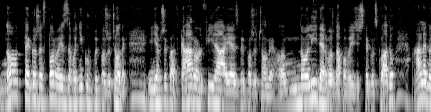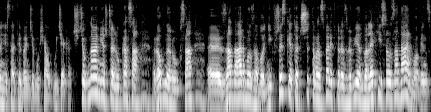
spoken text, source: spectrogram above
no, tego, że sporo jest zawodników wypożyczonych. I na przykład Karol Fila jest wypożyczony. On, no, lider można powiedzieć tego składu, ale no niestety będzie musiał uciekać. Ściągnąłem jeszcze Lukasa Rogneruksa e, za darmo zawodnik. Wszystkie te trzy transfery, które zrobiłem do Lechii są za darmo, więc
